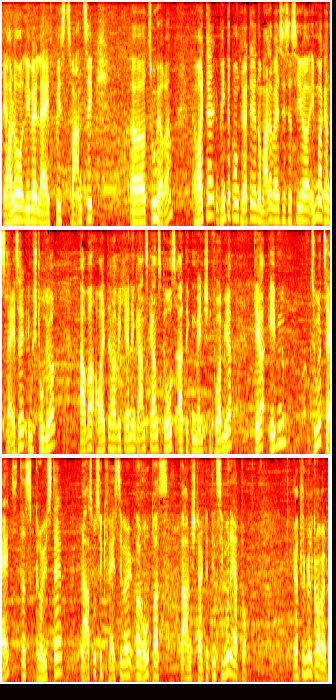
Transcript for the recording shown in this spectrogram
Ja, hallo liebe Live bis 20 äh, Zuhörer. Heute im Hintergrund hört ihr normalerweise ist es hier immer ganz leise im Studio, aber heute habe ich einen ganz, ganz großartigen Menschen vor mir, der eben zurzeit das größte Blasmusikfestival Europas veranstaltet, den Simon Ertl. Herzlich willkommen.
